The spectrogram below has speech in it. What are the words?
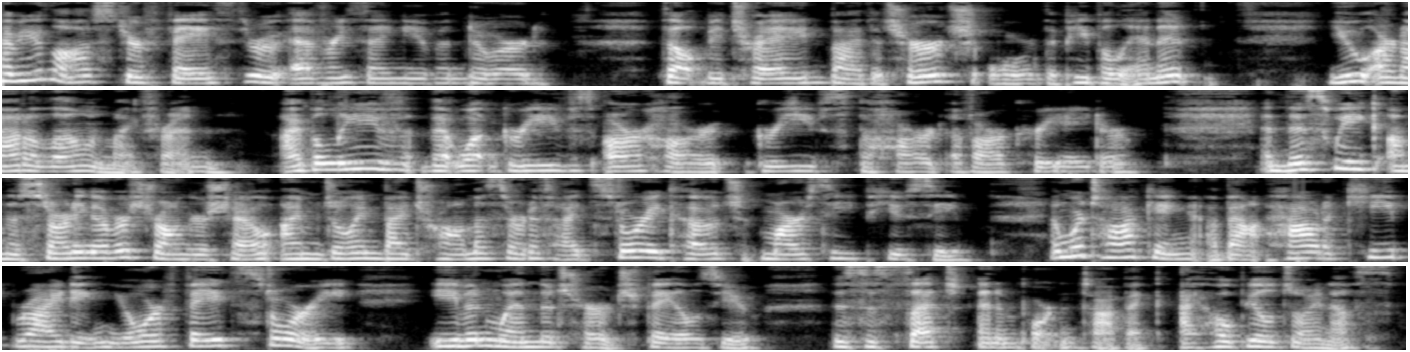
Have you lost your faith through everything you've endured? Felt betrayed by the church or the people in it? You are not alone, my friend. I believe that what grieves our heart grieves the heart of our creator. And this week on the Starting Over Stronger show, I'm joined by trauma certified story coach Marcy Pusey. And we're talking about how to keep writing your faith story even when the church fails you. This is such an important topic. I hope you'll join us.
